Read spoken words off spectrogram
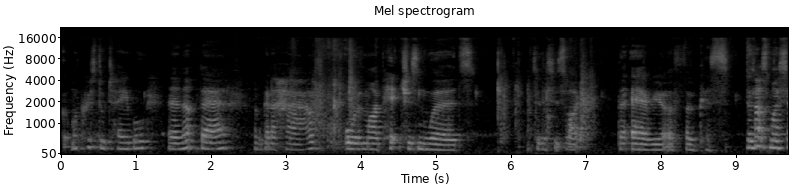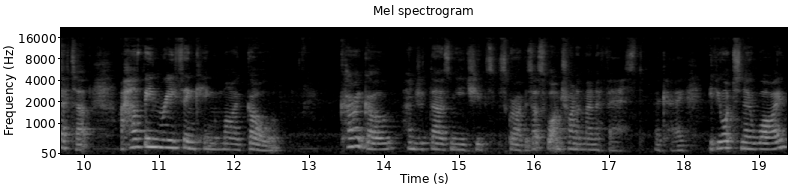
got my crystal table and then up there I'm going to have all of my pictures and words. So this is like the area of focus. So that's my setup. I have been rethinking my goal. Current goal, 100,000 YouTube subscribers. That's what I'm trying to manifest, okay? If you want to know why,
